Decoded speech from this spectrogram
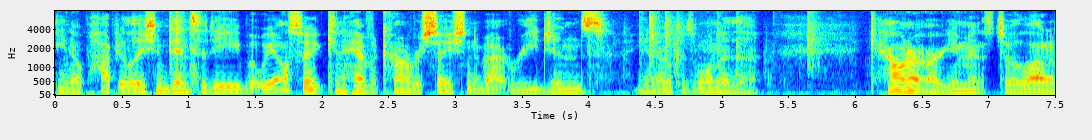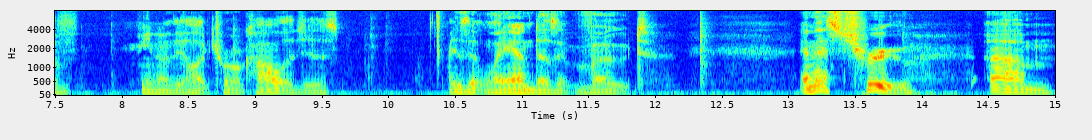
you know population density, but we also can have a conversation about regions. You know, because one of the counter arguments to a lot of you know the electoral colleges is that land doesn't vote, and that's true. Um,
